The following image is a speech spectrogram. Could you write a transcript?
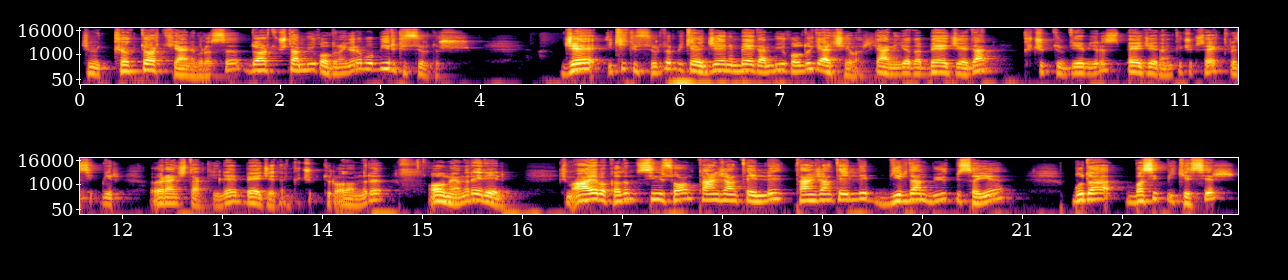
Şimdi kök 4 yani burası. 4 3'ten büyük olduğuna göre bu 1 küsürdür. C 2 küsürdür. Bir kere C'nin B'den büyük olduğu gerçeği var. Yani ya da BC'den küçüktür diyebiliriz. BC'den küçükse klasik bir öğrenci taktiğiyle BC'den küçüktür olanları olmayanları eleyelim. Şimdi A'ya bakalım. Sinüs 10 tanjant 50. Tanjant 50 birden büyük bir sayı. Bu da basit bir kesir.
